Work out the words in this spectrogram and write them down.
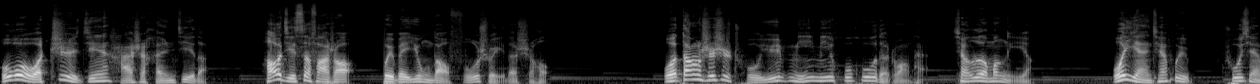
不过我至今还是很记得，好几次发烧会被用到符水的时候，我当时是处于迷迷糊糊的状态，像噩梦一样。我眼前会出现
